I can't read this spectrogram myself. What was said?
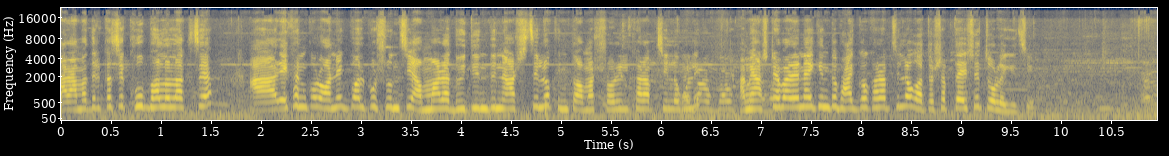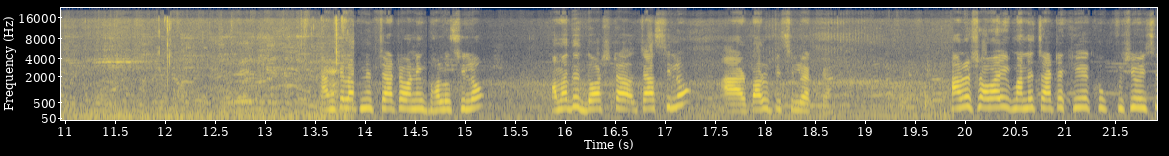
আর আমাদের কাছে খুব ভালো লাগছে। আর এখানকার অনেক গল্প শুনছি। আমারা দুই তিন দিন আসছিল কিন্তু আমার শরীর খারাপ ছিল বলে আমি আসতে পারি নাই কিন্তু ভাগ্য খারাপ ছিল। গত সপ্তাহে এসে চলে গেছি। আঙ্কেল আপনার চাটা অনেক ভালো ছিল। আমাদের দশটা চা ছিল আর পাউরুটি ছিল একটা। আমরা সবাই মানে চাটা খেয়ে খুব খুশি হয়েছি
